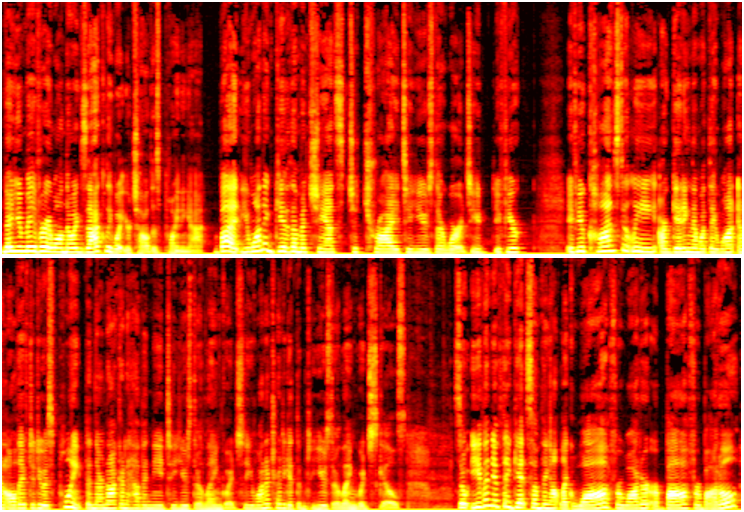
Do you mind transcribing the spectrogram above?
Now, you may very well know exactly what your child is pointing at, but you want to give them a chance to try to use their words. You, if you're if you constantly are getting them what they want and all they have to do is point, then they're not going to have a need to use their language. So you want to try to get them to use their language skills. So even if they get something out like wa for water or ba for bottle,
